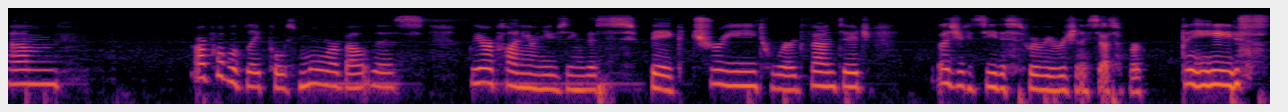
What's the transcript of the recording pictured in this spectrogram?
Um, I'll probably post more about this. We are planning on using this big tree to our advantage. As you can see, this is where we originally set up our base.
